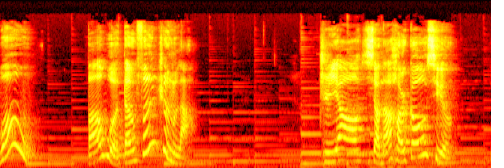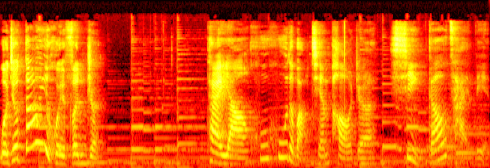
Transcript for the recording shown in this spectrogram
哇哦，把我当风筝了！只要小男孩高兴，我就当一回风筝。太阳呼呼地往前跑着，兴高采烈。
